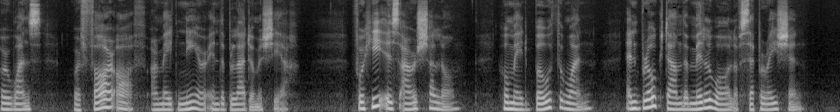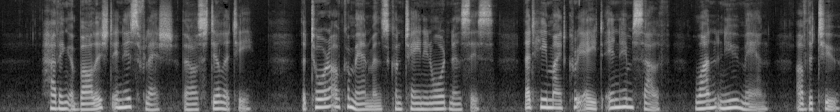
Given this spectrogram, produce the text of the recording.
who once were far off are made near in the blood of Mashiach. For he is our Shalom, who made both one and broke down the middle wall of separation, having abolished in his flesh the hostility the Torah of commandments containing ordinances, that he might create in himself one new man of the two,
